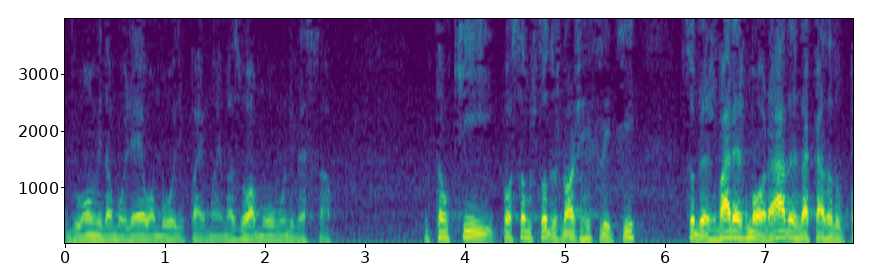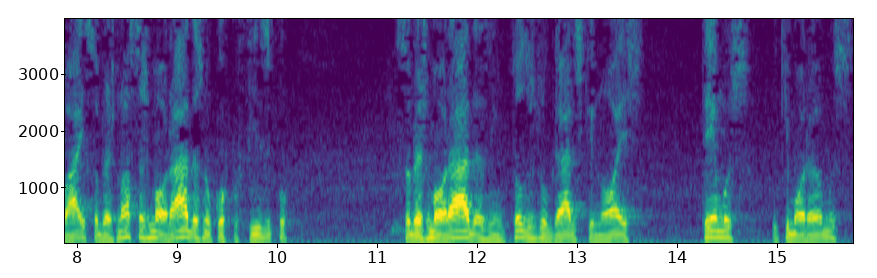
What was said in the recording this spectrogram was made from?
do homem e da mulher, o amor de pai e mãe, mas o amor universal. Então que possamos todos nós refletir sobre as várias moradas da casa do Pai, sobre as nossas moradas no corpo físico, sobre as moradas em todos os lugares que nós temos e que moramos,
